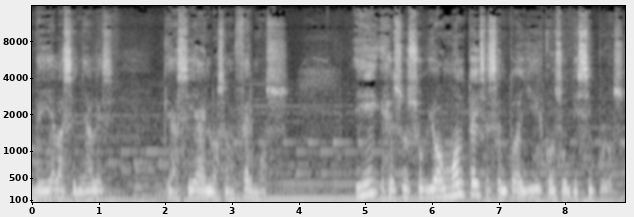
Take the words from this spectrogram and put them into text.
veía las señales que hacía en los enfermos. Y Jesús subió a un monte y se sentó allí con sus discípulos.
